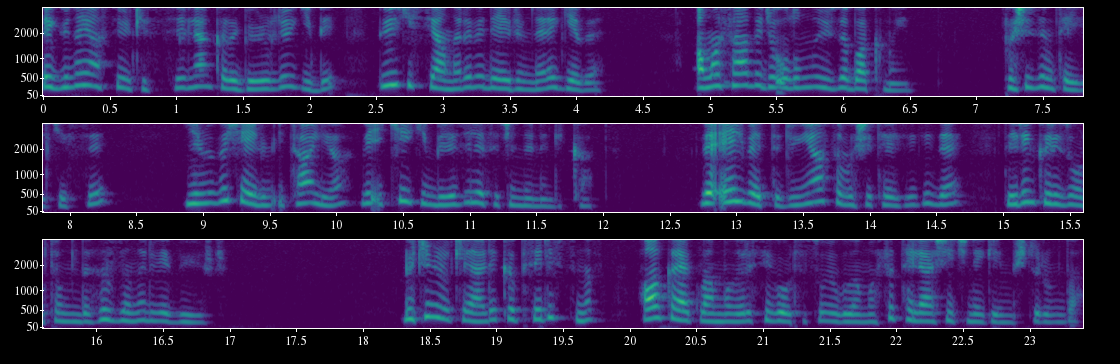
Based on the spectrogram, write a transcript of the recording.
ve Güney Asya ülkesi Sri Lanka'da görüldüğü gibi büyük isyanlara ve devrimlere gebe. Ama sadece olumlu yüze bakmayın. Faşizm tehlikesi, 25 Eylül İtalya ve 2 Ekim Brezilya seçimlerine dikkat. Ve elbette Dünya Savaşı tehdidi de derin kriz ortamında hızlanır ve büyür. Bütün ülkelerde kapitalist sınıf halk ayaklanmaları sigortası uygulaması telaşı içine girmiş durumda.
